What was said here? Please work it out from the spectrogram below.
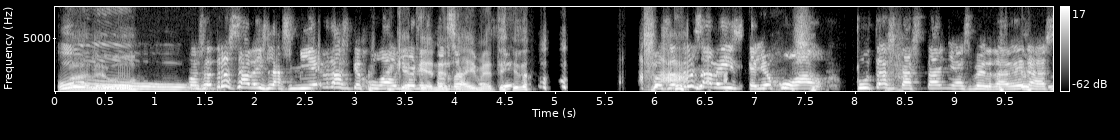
Vale, Uh. Vosotros sabéis las mierdas que he jugado ¿Qué yo en estos tienes ahí meses? metido? Vosotros sabéis que yo he jugado putas castañas verdaderas,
